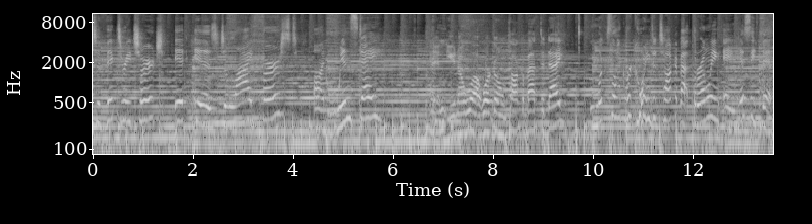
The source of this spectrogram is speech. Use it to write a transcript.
to Victory Church. It is July 1st on Wednesday. And you know what we're going to talk about today? Looks like we're going to talk about throwing a hissy fit.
